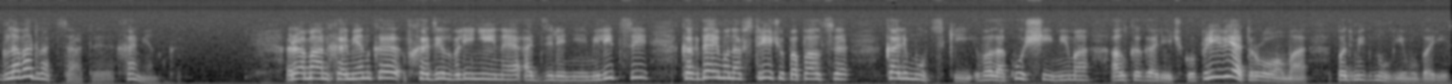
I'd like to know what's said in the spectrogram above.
Глава 20. Хоменко. Роман Хоменко входил в линейное отделение милиции, когда ему навстречу попался Кальмутский, волокущий мимо алкоголичку. «Привет, Рома!» — подмигнул ему Борис.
